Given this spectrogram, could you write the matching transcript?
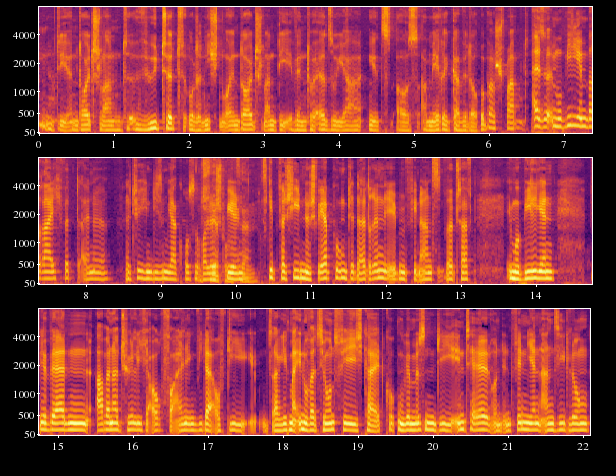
die in Deutschland wütet oder nicht nur in Deutschland, die eventuell so ja jetzt aus Amerika wieder rüberschwappt. Also Immobilienbereich wird eine natürlich in diesem Jahr große Rolle spielen. sein. Es gibt verschiedene Schwerpunkte da drin, eben Finanzwirtschaft, Immobilien. Wir werden aber natürlich auch vor allen Dingen wieder auf die, sage ich mal, Innovationsfähigkeit gucken. Wir müssen die Intel- und Infineon-Ansiedlung,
